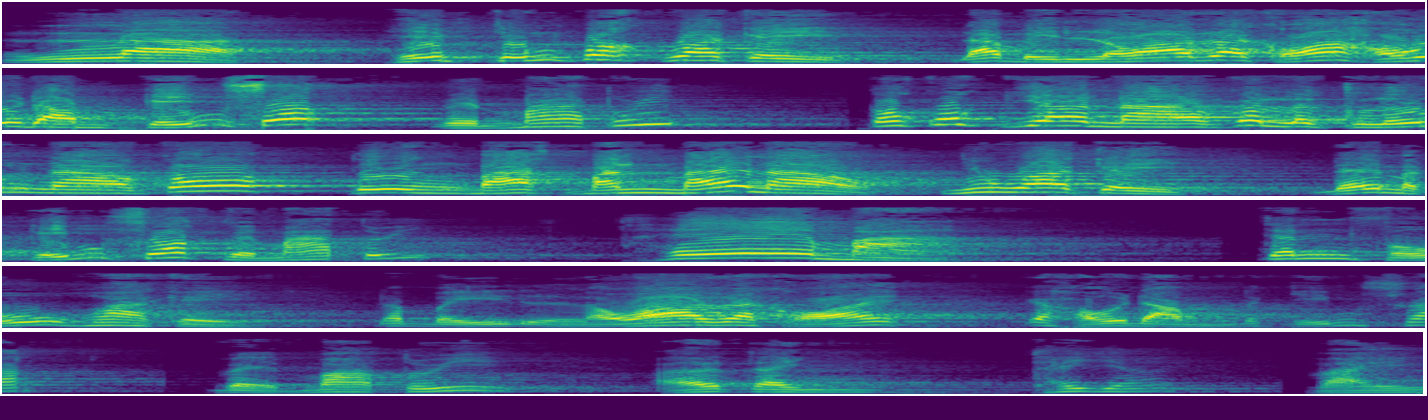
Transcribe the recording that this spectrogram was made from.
là hiệp chủng quốc hoa kỳ đã bị loại ra khỏi hội đồng kiểm soát về ma túy. Có quốc gia nào, có lực lượng nào, có tiền bạc mạnh mẽ nào như hoa kỳ để mà kiểm soát về ma túy? Thế mà chính phủ hoa kỳ đã bị loại ra khỏi cái hội đồng đã kiểm soát về ma túy ở trên thế giới. Vậy,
